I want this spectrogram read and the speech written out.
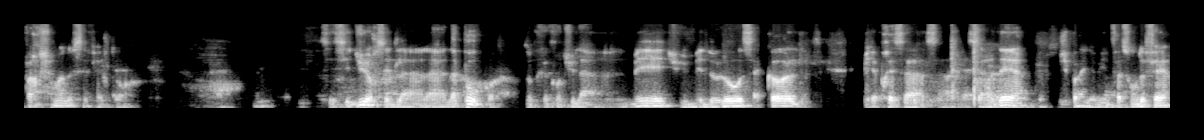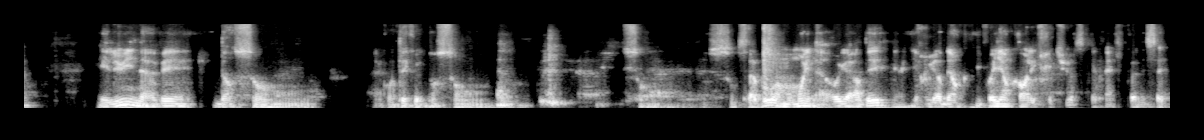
parchemin de Sefer Torah. C'est dur, c'est de la, peau, quoi. Donc quand tu la mets, tu mets de l'eau, ça colle, puis après ça, ça, adhère. Je sais pas, il y avait une façon de faire. Et lui, il avait dans son. Il racontait que dans son, son, sabot, à un moment, il a regardé, il, regardait, il voyait encore l'écriture, c'est quelqu'un qu'il connaissait.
